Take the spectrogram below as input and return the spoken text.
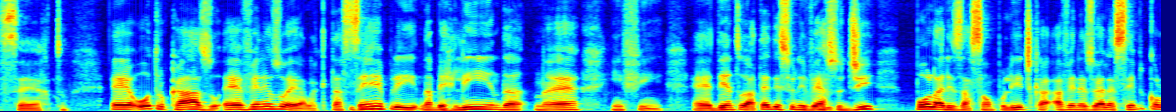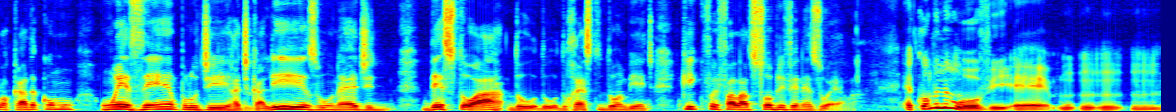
Certo. É, outro caso é Venezuela, que está sempre na berlinda, né? enfim, é, dentro até desse universo de polarização política, a Venezuela é sempre colocada como um exemplo de radicalismo, né, de destoar do, do, do resto do ambiente. O que foi falado sobre Venezuela? É como não houve é, um, um, um,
